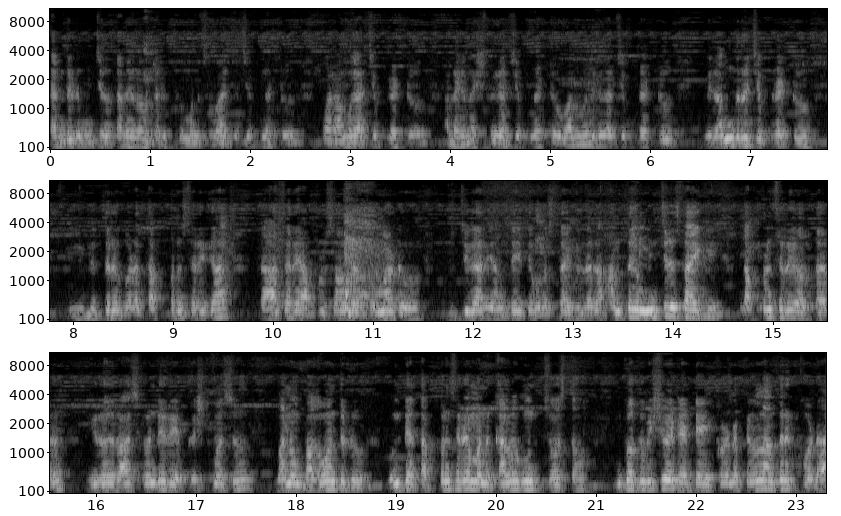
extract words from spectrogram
తండ్రిని మించిన తనని ఉంటారు ఇప్పుడు మన సుభాష్ చెప్పినట్టు వారి అమ్మగారు చెప్పినట్టు అలాగే లక్ష్మి గారు చెప్పినట్టు వాళ్ళ వదిలి గారు చెప్పినట్టు వీరందరూ చెప్పినట్టు వీళ్ళిద్దరూ కూడా తప్పనిసరిగా దాసరి అప్పుల స్వామి గారి కుమారుడు బుజ్జి గారు ఎంతైతే ఉన్న స్థాయికి వెళ్ళారో అంతకు మించిన స్థాయికి తప్పనిసరిగా వెళ్తారు. ఈరోజు రాసుకోండి రేపు క్రిస్మస్. మనం భగవంతుడు ఉంటే తప్పనిసరిగా మన కళ్ళ ముందు చూస్తాం. ఇంకొక విషయం ఏంటంటే ఇక్కడ ఉన్న పిల్లలందరికీ కూడా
